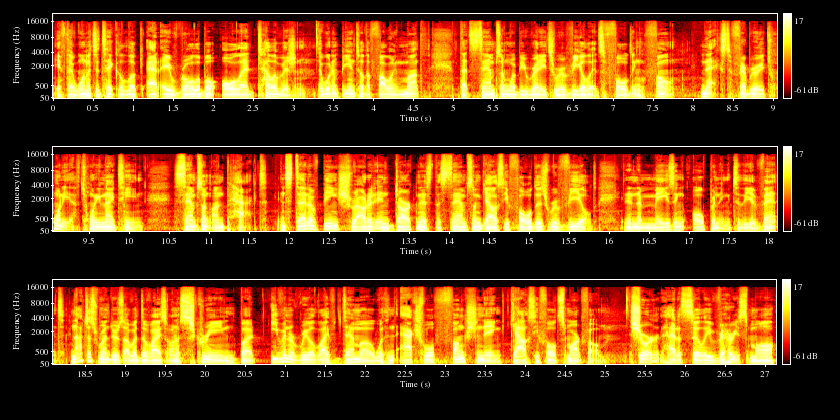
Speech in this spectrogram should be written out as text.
if they wanted to take a look at a rollable OLED television. It wouldn't be until the following month that Samsung would be ready to reveal its folding phone. Next, February 20th, 2019, Samsung Unpacked. Instead of being shrouded in darkness, the Samsung Galaxy Fold is revealed in an amazing opening to the event. Not just renders of a device on a screen, but even a real life demo with an actual functioning Galaxy Fold smartphone. Sure, it had a silly, very small,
